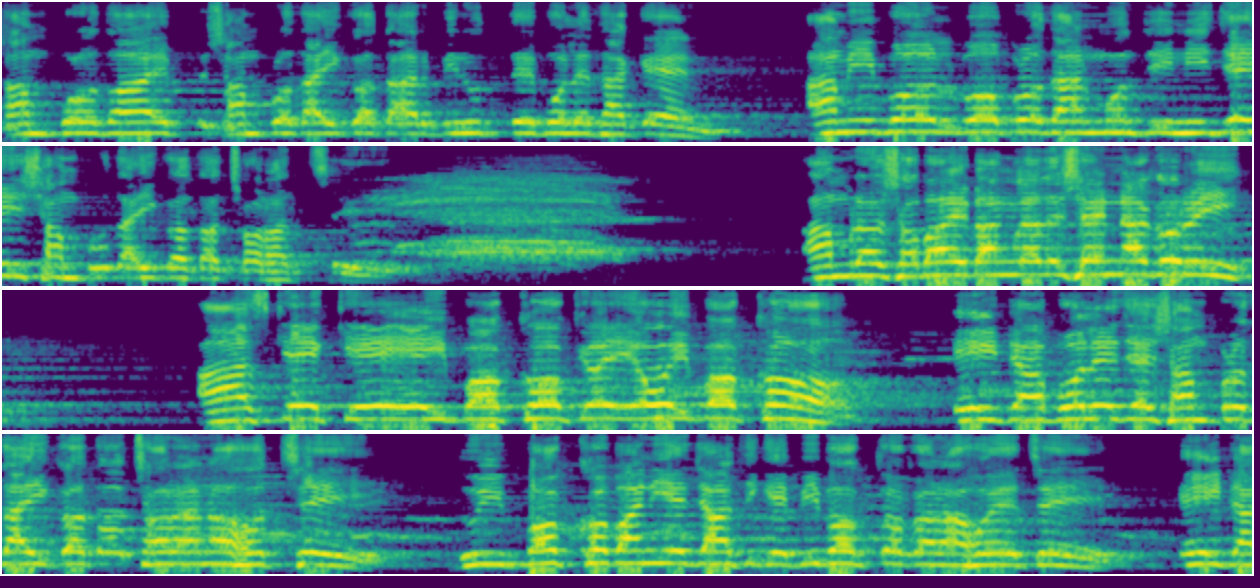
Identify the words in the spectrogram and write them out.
সাম্প্রদায়, সাম্প্রদায়িকতার বিরুদ্ধে বলে থাকেন। আমি বলব, প্রধানমন্ত্রী নিজেই সাম্প্রদায়িকতা ছড়াচ্ছে। আমরা সবাই বাংলাদেশের নাগরিক। আজকে কে এই পক্ষ কে ওই পক্ষ এইটা বলে যে সাম্প্রদায়িকতা ছড়ানো হচ্ছে। দুই পক্ষ বানিয়ে জাতিকে বিভক্ত করা হয়েছে। এইটা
